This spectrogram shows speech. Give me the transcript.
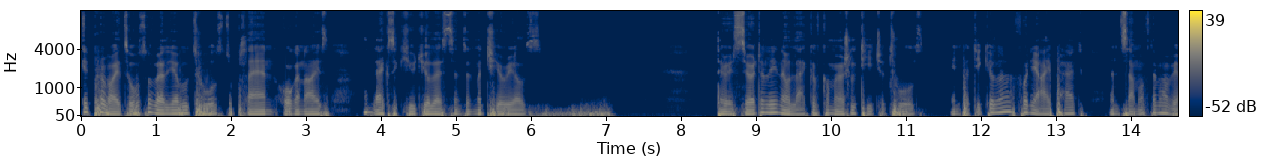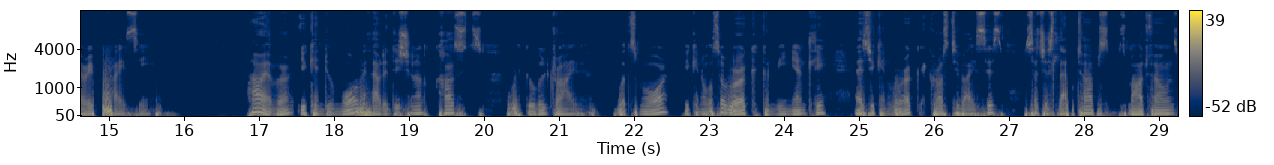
it provides also valuable tools to plan, organize, and execute your lessons and materials. There is certainly no lack of commercial teacher tools, in particular for the iPad, and some of them are very pricey. However, you can do more without additional costs with Google Drive. What's more, you can also work conveniently as you can work across devices such as laptops, smartphones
